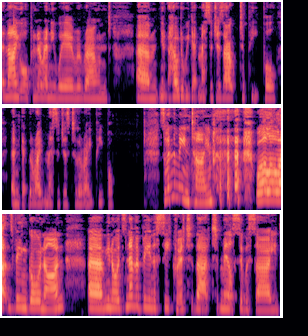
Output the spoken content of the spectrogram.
an eye opener anywhere around um, you know, how do we get messages out to people and get the right messages to the right people. So in the meantime, while all that's been going on, um, you know, it's never been a secret that male suicide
